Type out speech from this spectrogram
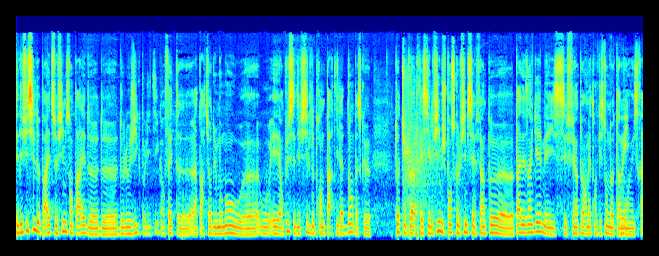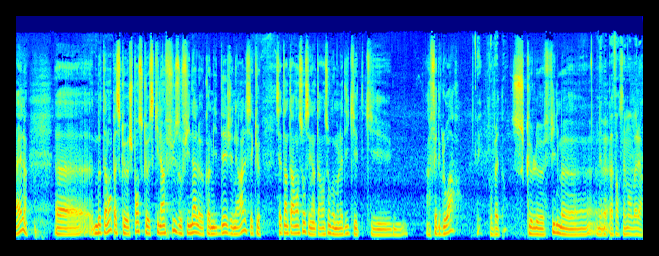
c'est difficile de parler de ce film sans parler de, de, de logique politique en fait à partir du moment où, où et en plus c'est difficile de prendre parti là-dedans parce que toi, tu peux apprécier le film. Je pense que le film s'est fait un peu, euh, pas désinguer, mais il s'est fait un peu remettre en question, notamment en Israël. Euh, notamment parce que je pense que ce qu'il infuse au final comme idée générale, c'est que cette intervention, c'est une intervention, comme on l'a dit, qui est, qui est un fait de gloire. Oui, complètement. Ce que le film euh, ne met pas forcément en valeur.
